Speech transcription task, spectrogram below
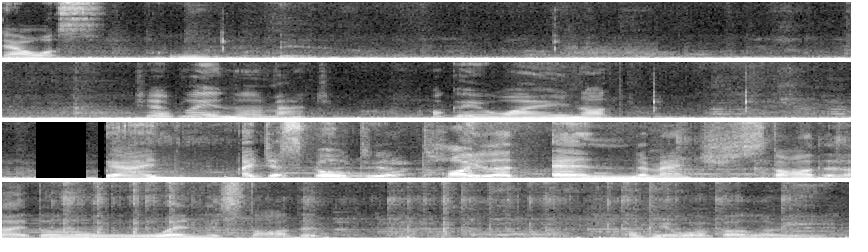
That was cool. Should I play another match? Okay, why not? Okay, I, I just go to the toilet and the match started. I don't know when it started. Okay, what about let me.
